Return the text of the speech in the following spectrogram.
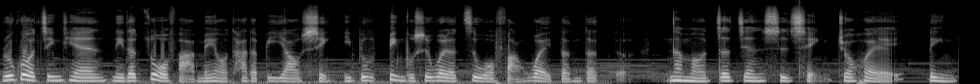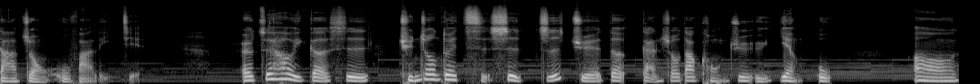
如果今天你的做法没有他的必要性，你不并不是为了自我防卫等等的，那么这件事情就会令大众无法理解。而最后一个是群众对此事直觉的感受到恐惧与厌恶。嗯，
